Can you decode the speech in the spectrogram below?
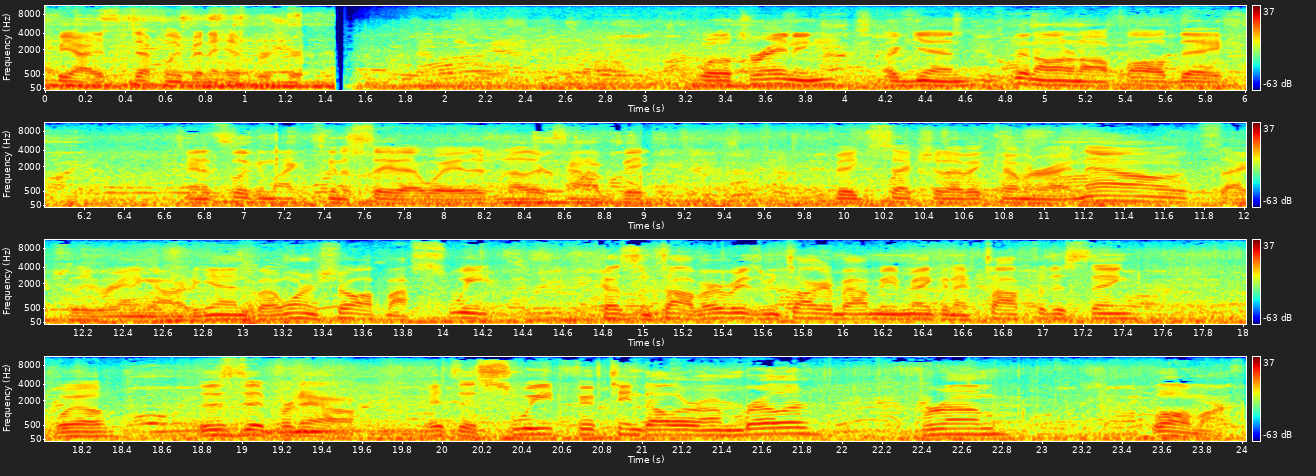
But yeah, it's definitely been a hit for sure. Well, it's raining again. It's been on and off all day, and it's looking like it's gonna stay that way. There's another kind of big, big section of it coming right now. It's actually raining on it again, but I want to show off my sweet custom top. Everybody's been talking about me making a top for this thing. Well, this is it for now. It's a sweet $15 umbrella from Walmart,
